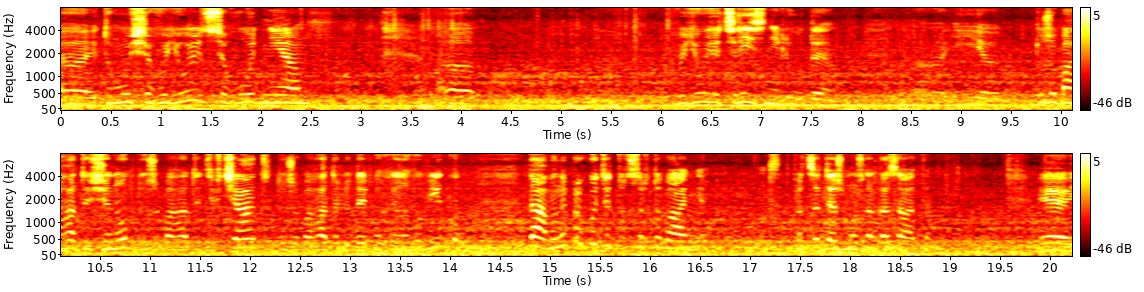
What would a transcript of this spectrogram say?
Е, і тому що воюють сьогодні. Е, воюють різні люди. Е, І дуже багато жінок, дуже багато дівчат, дуже багато людей похилого віку. Так, да, вони проходять тут сортування. Про це теж можна казати. Е,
